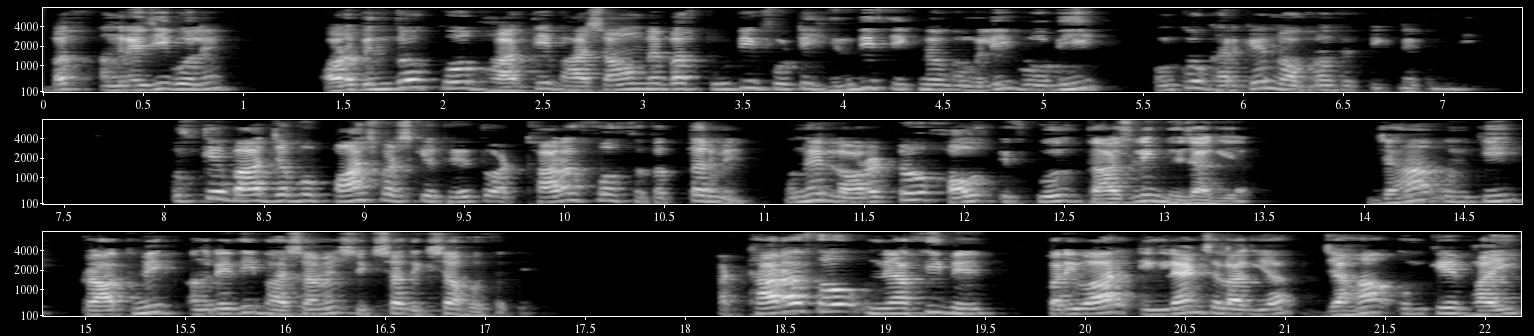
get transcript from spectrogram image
बस अंग्रेज़ी बोले। औरबिंदो को भारतीय भाषाओं में बस टूटी फूटी हिंदी सीखने को मिली, वो भी उनको घर के नौकरों से सीखने को मिली। उसके बाद जब वो पाँच वर्ष के थे तो 1877 में उन्हें लॉरेटो हाउस स्कूल दार्जिलिंग भेजा गया। जहाँ उनकी प्राथमिक अंग्रेज़ी भाषा में शिक्षा दीक्षा हो सके अठारह में परिवार इंग्लैंड चला गया, जहाँ उनके भाई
